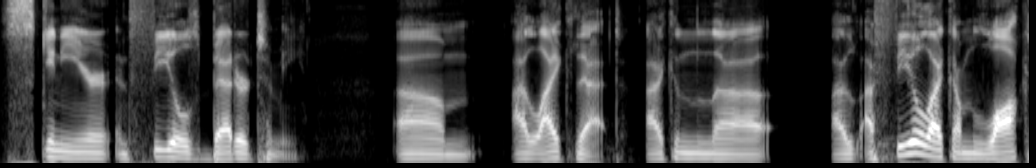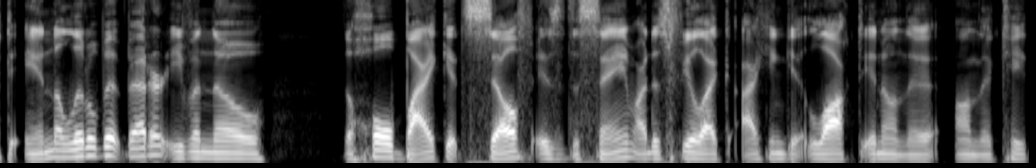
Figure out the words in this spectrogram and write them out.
skinnier and feels better to me. Um, I like that. I can. Uh, I, I feel like I'm locked in a little bit better, even though the whole bike itself is the same. I just feel like I can get locked in on the on the K.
